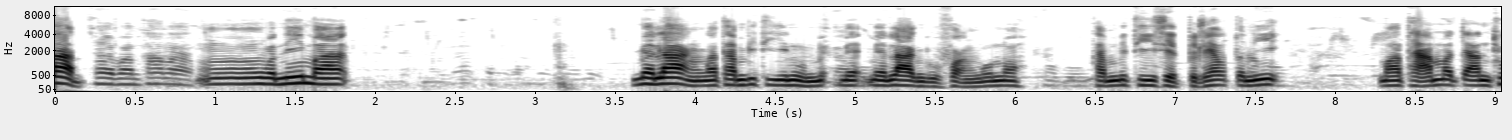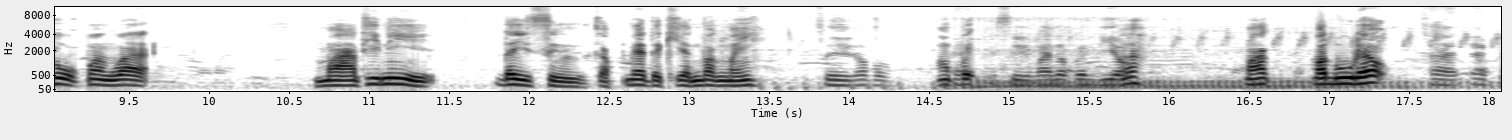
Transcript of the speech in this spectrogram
ราชใช่บ้านท่าลาด อืมวันนี้มา แม่ล่างมาทำพิธีนู่นแม่แม่แม่ล่างอยู่ฝั่งนู้นเนาะครับผมทำพิธีเสร็จไปแล้ว ตอนนี้ มาถามอาจารย์โชคบ้างว่า มาที่นี่ได้สื่อกับแม่ตะเคียนบ้างไหมซื้อครับผมเอาไป แอบซื้อมาแล้วคนเดียว ฮะ มามาดูแล้ว ใช่แอบไป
